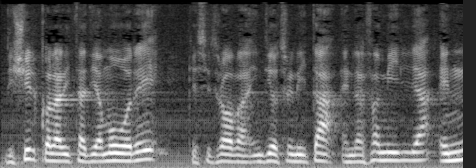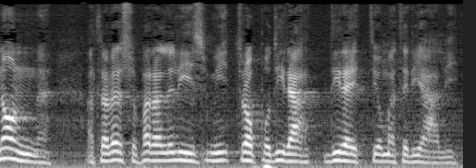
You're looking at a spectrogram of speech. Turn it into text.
di circolarità di amore che si trova in Dio Trinità e nella famiglia e non attraverso parallelismi troppo diretti o materiali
